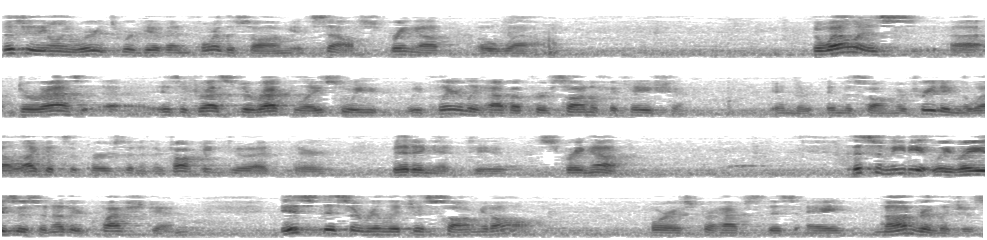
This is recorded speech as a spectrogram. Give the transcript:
Those are the only words we're given for the song itself. Spring up, O well. The well is Uh, uh, is addressed directly, so we, we clearly have a personification in the, in the song. They're treating the well like it's a person, and they're talking to it, they're bidding it to spring up. This immediately raises another question Is this a religious song at all? Or is perhaps this a non religious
